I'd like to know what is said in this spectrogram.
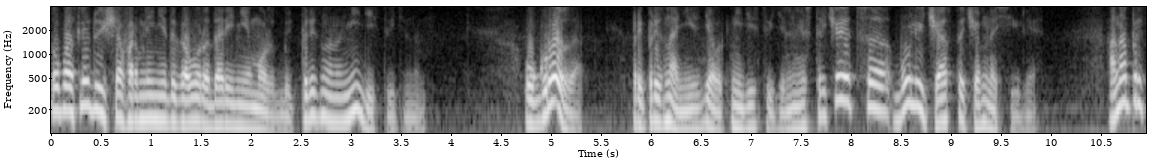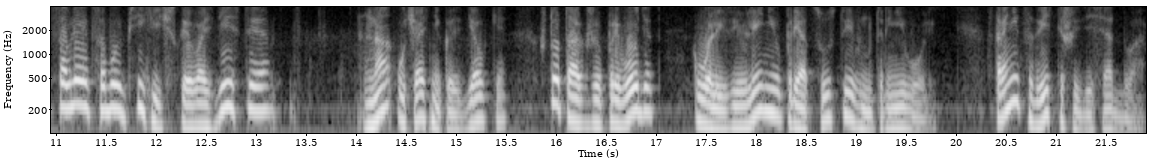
то последующее оформление договора дарения может быть признано недействительным. Угроза при признании сделок недействительными встречается более часто, чем насилие. Она представляет собой психическое воздействие на участника сделки, что также приводит к волеизъявлению при отсутствии внутренней воли. Страница 262.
